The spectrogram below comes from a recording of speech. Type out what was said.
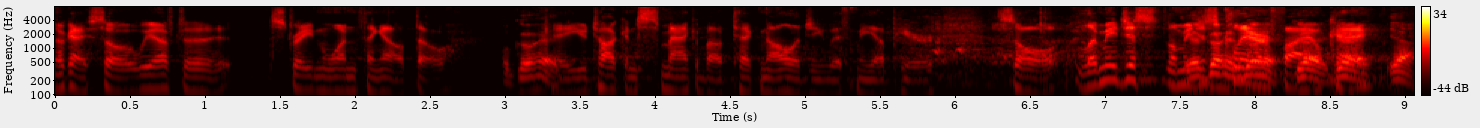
Okay, so we have to straighten one thing out, though. Well, go ahead. Okay, you're talking smack about technology with me up here. So let me just let me Yeah, just ahead, clarify, Yeah, okay? Yeah.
